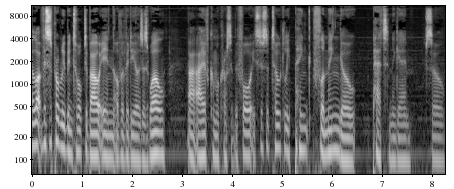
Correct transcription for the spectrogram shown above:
a lot. This has probably been talked about in other videos as well. Uh, I have come across it before. It's just a totally pink flamingo pet in the game. So,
